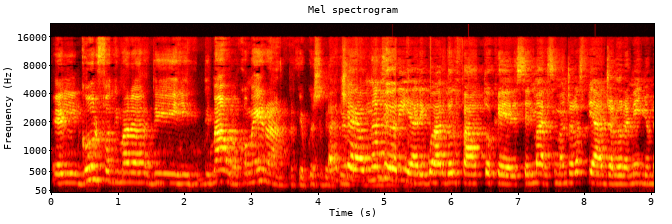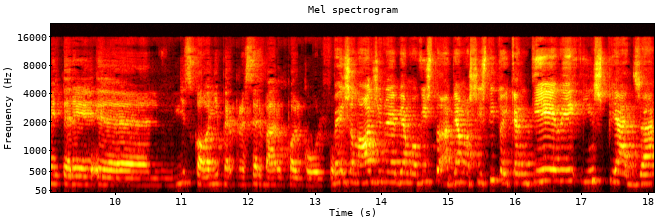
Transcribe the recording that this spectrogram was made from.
il golfo di, Mara- di, di Mauro, com'era? Perché questo Eh, C'era una teoria riguardo il fatto che se il mare si mangia la spiaggia, allora è meglio mettere eh, scogli per preservare un po' il golfo. Beh, insomma, oggi noi abbiamo visto, abbiamo assistito ai cantieri in spiaggia.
